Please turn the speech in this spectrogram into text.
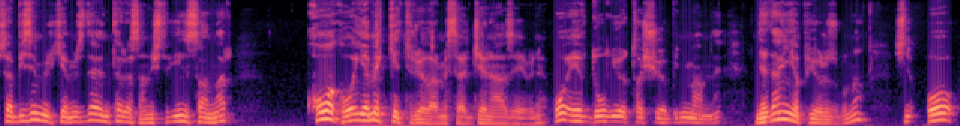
Mesela bizim ülkemizde enteresan işte insanlar kova kova yemek getiriyorlar mesela cenaze evine. O ev doluyor taşıyor bilmem ne. Neden yapıyoruz bunu? Şimdi o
